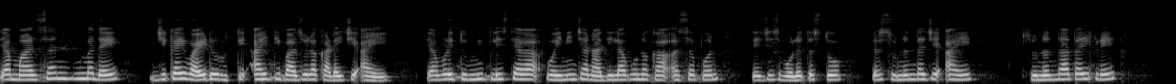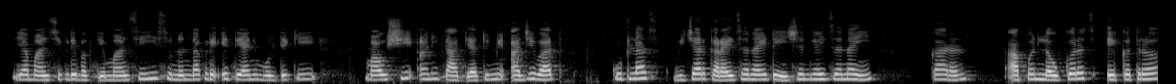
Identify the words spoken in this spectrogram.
त्या माणसांमध्ये जी काही वाईट वृत्ती आहे ती बाजूला काढायची आहे. त्यामुळे तुम्ही प्लीज त्या वहिनींच्या नादी लागू नका असं पण तेजस बोलत असतो. तर सुनंदा जे आहे सुनंदा आता इकडे या मानसीकडे बघते. मानसी ही सुनंदाकडे येते आणि बोलते की मावशी आणि तात्या तुम्ही अजिबात कुठलाच विचार करायचा नाही टेन्शन घ्यायचं नाही. कारण आपण लवकरच एकत्र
